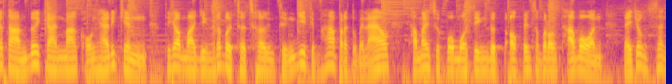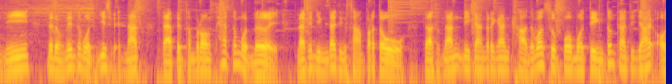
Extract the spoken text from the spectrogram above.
ก็ตามด้วยการมาของแฮร์รี่เคนที่เข้ามายิงระเบิดเถิดเทิงถึง 25 ประตูไปแล้วทำให้ซูโปโมติงหลุดออกเป็นสำรองถาวรในช่วงซีซั่นนี้ได้ลงเล่นทั้งหมด 21 นัด แต่เป็นสำรองแทบทั้งหมดเลย และก็ยิงได้ถึง 3 ประตูหลังจากนั้นมีการรายงานข่าวแต่ว่าซูโปโมติงต้องการจะย้ายออก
